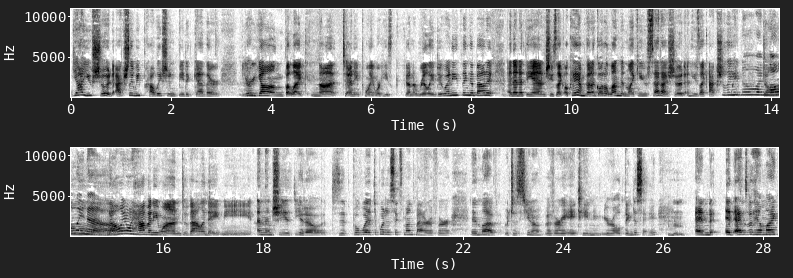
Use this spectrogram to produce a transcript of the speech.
Yeah, you should. Actually, we probably shouldn't be together. You're Mm. young, but like not to any point where he's gonna really do anything about it. And then at the end, she's like, Okay, I'm gonna go to London like you said I should. And he's like, Actually, Wait, no, I'm don't. lonely now." Now I don't have anyone to validate me. And then she, you know, but what what does six months matter if we're in love? Which is, you know, a very eighteen year old thing to say. Mm-hmm. And it ends with him like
